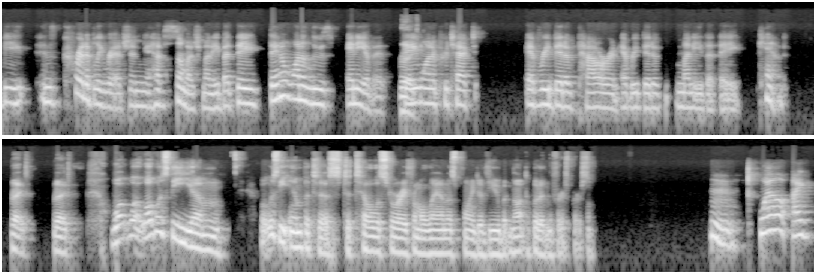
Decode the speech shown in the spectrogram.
be incredibly rich and have so much money, but they they don't want to lose any of it. Right. They want to protect every bit of power and every bit of money that they can. Right, right. What what what was the um what was the impetus to tell the story from Alana's point of view, but not to put it in the first person? Hmm. Well, I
